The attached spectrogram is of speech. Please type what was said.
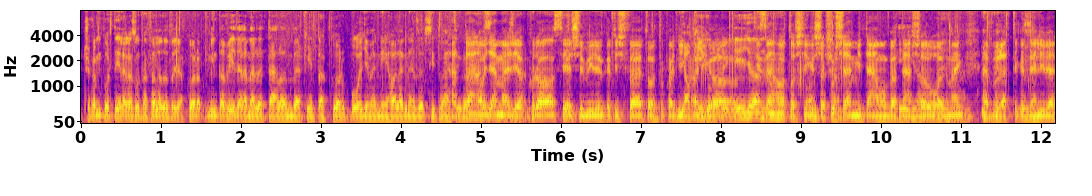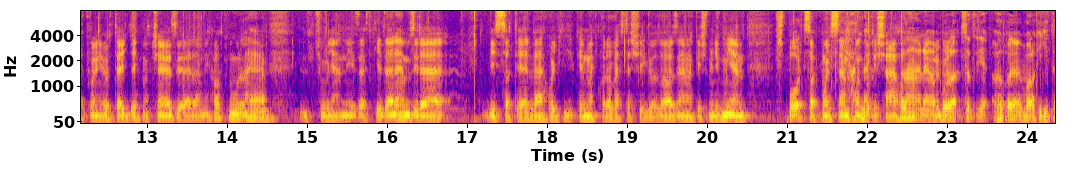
Csak amikor tényleg az volt a feladat, hogy akkor, mint a védelem előtt álló emberként, akkor oldja meg néha a legnehezebb szituációkat. Hát hogy emeli, akkor a szélső védőket is feltoltuk, hogy ja, a 16-osig, és akkor semmi támogatással old meg. Ebből lettek az ilyen Liverpooli 5 1 meg Chelsea elleni 6 0 Csúnyán nézett ki, de Remzire visszatérve, hogy egyébként mekkora veszteségű az Arzának, és mondjuk milyen sportszakmai szempontok hát is állhatnak. Pláne abból, tehát olyan valaki itt,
